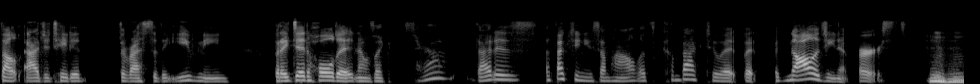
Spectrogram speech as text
felt agitated the rest of the evening but i did hold it and i was like sarah that is affecting you somehow. Let's come back to it but acknowledging it 1st mm-hmm.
